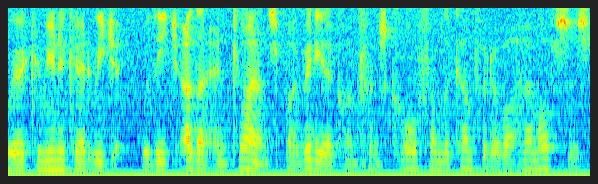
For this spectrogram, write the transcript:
we communicate with each other and clients by video conference call from the comfort of our home offices.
